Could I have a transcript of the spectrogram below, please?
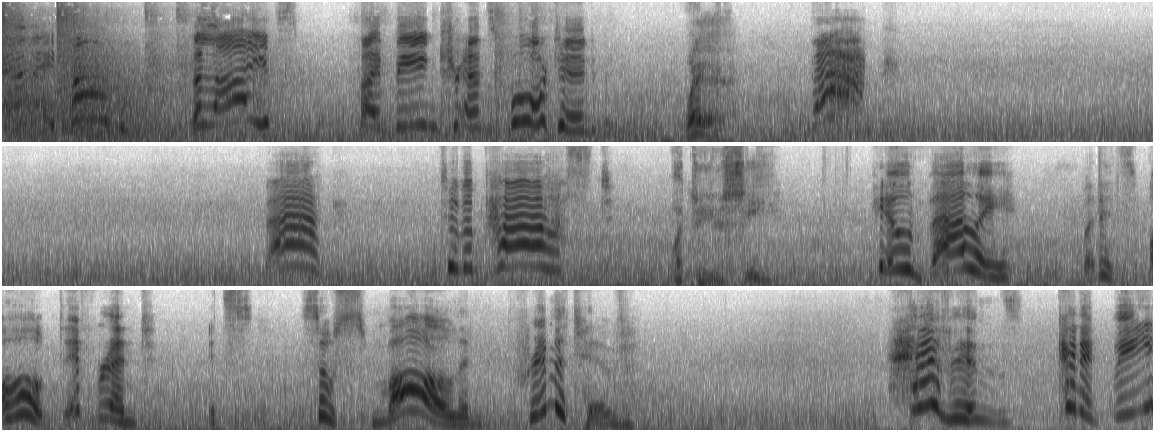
Here they come! The lights! I'm being transported Where? back! Back to the past! What do you see? Hill Valley! But it's all different. It's so small and primitive. Heavens! Can it be?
